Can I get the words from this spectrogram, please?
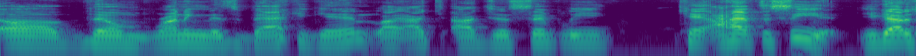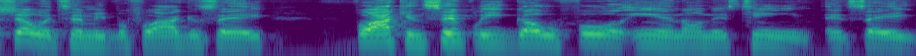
uh, them running this back again. Like I, I just simply can't. I have to see it. You got to show it to me before I can say, before I can simply go full in on this team and say,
